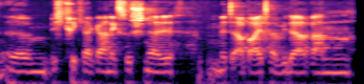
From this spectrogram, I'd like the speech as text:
Ähm, ich kriege ja gar nicht so schnell Mitarbeiter wieder ran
